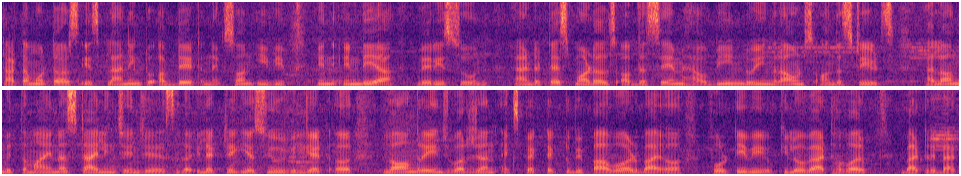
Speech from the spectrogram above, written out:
Tata motors is planning to update nexon ev in india very soon and test models of the same have been doing rounds on the streets. Along with the minor styling changes the electric suv will get a long range version expected to be powered by a 40 kilowatt hour battery pack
